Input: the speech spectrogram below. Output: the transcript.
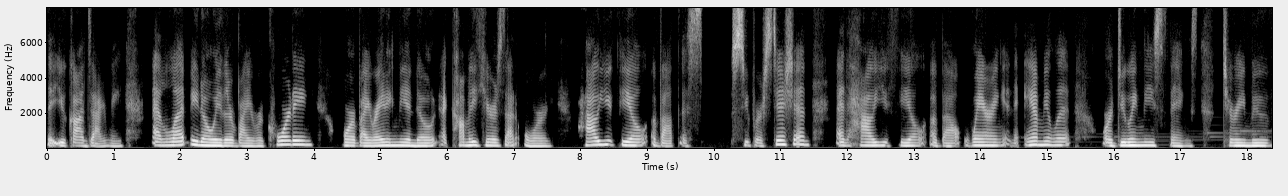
that you contact me and let me know either by recording or by writing me a note at comedycures.org how you feel about this superstition and how you feel about wearing an amulet or doing these things to remove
